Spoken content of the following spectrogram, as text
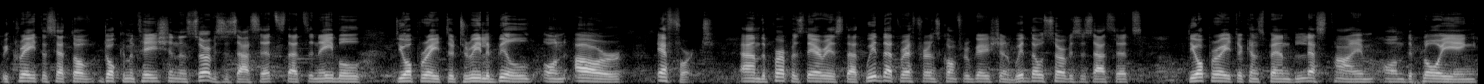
We create a set of documentation and services assets that enable the operator to really build on our effort. And the purpose there is that with that reference configuration, with those services assets, the operator can spend less time on deploying,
